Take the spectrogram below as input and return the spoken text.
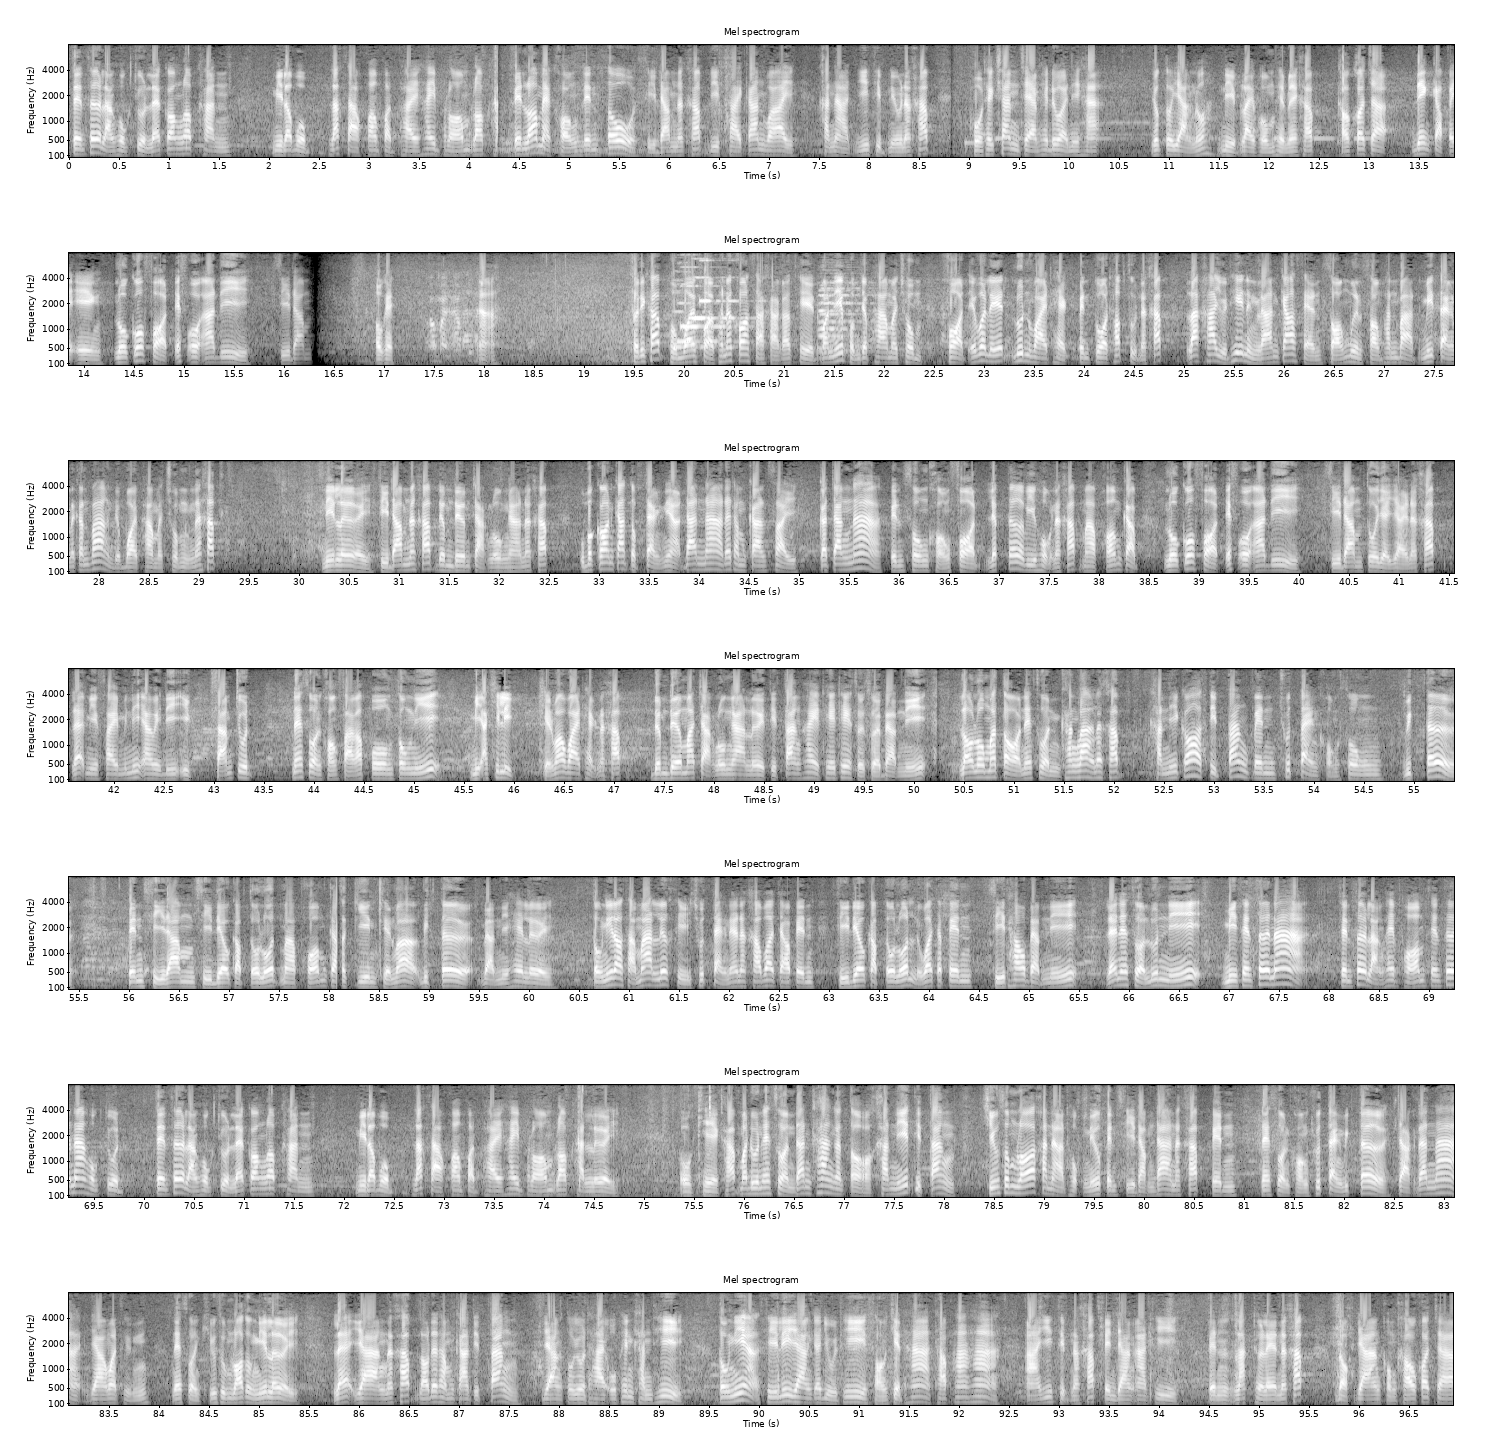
เซ็นเซอร์หลัง 6 จุด และกล้องรอบคัน มีระบบรักษาความปลอดภัยให้พร้อมรอบคัน เป็นล้อแม็กของเ e นโซสีดำนะครับ ดีไซน์ก้านวายขนาด 20 นิ้วนะครับ protection แจมให้ด้วยนี่ฮะ ยกตัวอย่างเนาะหนีบไหล่ผมเห็นไหมครับ เขาก็จะเด้งกลับไปเองโลโก้ Ford FORD สีดำโอเคเข้ามาครับอะสวัสดีครับ ผมบอยฟอร์ดพระนครสาขาเกษตร วันนี้ผมจะพามาชม Ford Everest รุ่น y t e c เป็นตัวท็อปสุดนะครับ ราคาอยู่ที่ 1 9 2 2 0 0 0 บาท มีแต่งอะไรกันบ้าง เดี๋ยวบอยพามาชมนะครับ นี่เลยสีดำนะครับ เดิมๆจากโรงงานนะครับ อุปกรณ์การตกแต่งเนี่ยด้านหน้าได้ทำการใส่กระจังหน้าเป็นทรงของ Ford Raptor V6 นะครับ มาพร้อมกับโลโก้ Ford FORD สีดำตัวใหญ่ๆนะครับ และมีไฟมินิ LED อีก 3 จุด ในส่วนของฝากระโปรงตรงนี้มีอะคริลิกเขียนว่า y t e c นะครับ เดิมๆมาจากโรงงานเลยติดตั้งให้เท่ๆ สวยๆ แบบนี้ เราลงมาต่อในส่วนข้างล่างนะครับคันนี้ก็ติดตั้งเป็นชุดแต่งของทรงวิกเตอร์ เป็นสีดำสีเดียวกับตัวรถมาพร้อมกับสกรีนเขียนว่าวิกเตอร์แบบนี้ให้เลย ตรงนี้เราสามารถเลือกสีชุดแต่งได้นะครับ ว่าจะเป็นสีเดียวกับตัวรถหรือว่าจะเป็นสีเทาแบบนี้ และในส่วนรุ่นนี้มีเซ็นเซอร์หน้าเซ็นเซอร์หลังให้พร้อมเซ็นเซอร์หน้า 6 จุดเซ็นเซอร์หลัง 6 จุด และกล้องรอบคัน มีระบบรักษาความปลอดภัยให้พร้อมรอบคันเลยโอเคครับมาดูในส่วนด้านข้างกันต่อคันนี้ติดตั้งคิ้วซุ้มล้อขนาด 6 นิ้วเป็นสีดำด้านนะครับเป็นในส่วนของชุดแต่งวิกเตอร์ จากด้านหน้ายาวมาถึงในส่วนคิ้วซุ้มล้อตรงนี้เลย และยางนะครับเราได้ทำการติดตั้งยางโตโยต้าโอเพนคันที่ ตรงเนี้ยซีรีส์ยางจะอยู่ที่ 275ทับ55 R20 นะครับเป็นยาง RT เป็นลักเทอร์เลนนะครับดอกยางของเขาก็จะ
